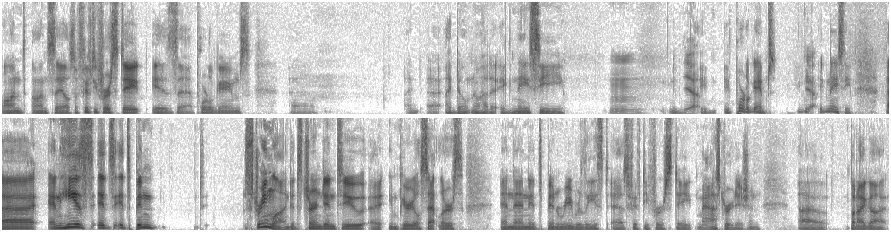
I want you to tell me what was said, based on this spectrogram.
on on sale. So 51st State is uh, Portal Games. Uh, I, I- don't know how to Ignacy. Hmm. Yeah. Ig- Ig- Portal Games. Ig- Yeah. Ignacy. Uh, and he is it's it's been streamlined. It's turned into uh, Imperial Settlers, and then it's been re-released as 51st State Master Edition. Uh, but I got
